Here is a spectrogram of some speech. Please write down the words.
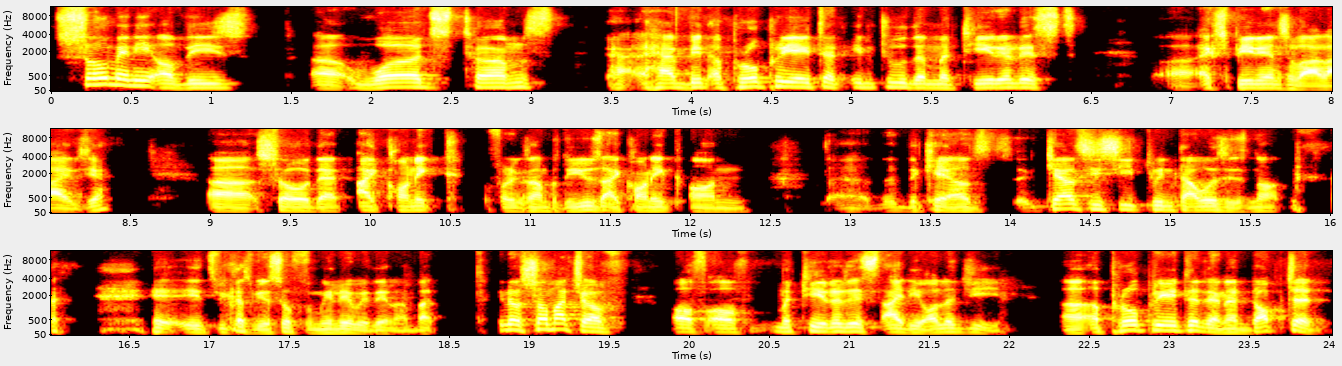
so many of these uh, words, terms ha- have been appropriated into the materialist uh, experience of our lives. Yeah. Uh, so that iconic, for example, to use iconic on uh, the, the KL's, KLCC Twin Towers is not. it's because we are so familiar with it, but you know, so much of of of materialist ideology uh, appropriated and adopted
